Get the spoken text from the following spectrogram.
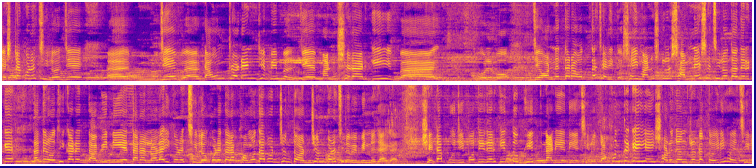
চেষ্টা করেছিল যে যে ডাউন ট্রডেন যে পিপল যে মানুষেরা আর কি বলব, যে অন্যের দ্বারা অত্যাচারিত, সেই মানুষগুলো সামনে এসেছিল তাদেরকে, তাদের অধিকারের দাবি নিয়ে তারা লড়াই করেছিল, করে তারা ক্ষমতা পর্যন্ত অর্জন করেছিল বিভিন্ন জায়গায়। সেটা পুঁজিপতিদের কিন্তু ভিত নাড়িয়ে দিয়েছিল। তখন থেকেই এই ষড়যন্ত্রটা তৈরি হয়েছিল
